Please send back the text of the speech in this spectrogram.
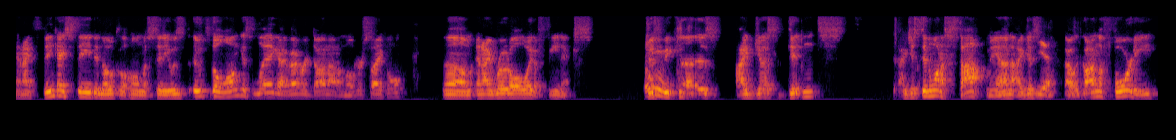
and I think I stayed in Oklahoma City. It was it was the longest leg I've ever done on a motorcycle, um, and I rode all the way to Phoenix, just Ooh. because I just didn't. I just didn't want to stop, man. I just yeah. I was on the forty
